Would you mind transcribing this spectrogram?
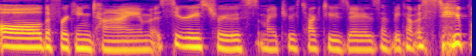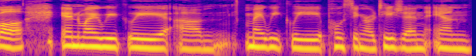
all the freaking time. Serious truths. My Truth Talk Tuesdays have become a staple in my weekly um my weekly posting rotation and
